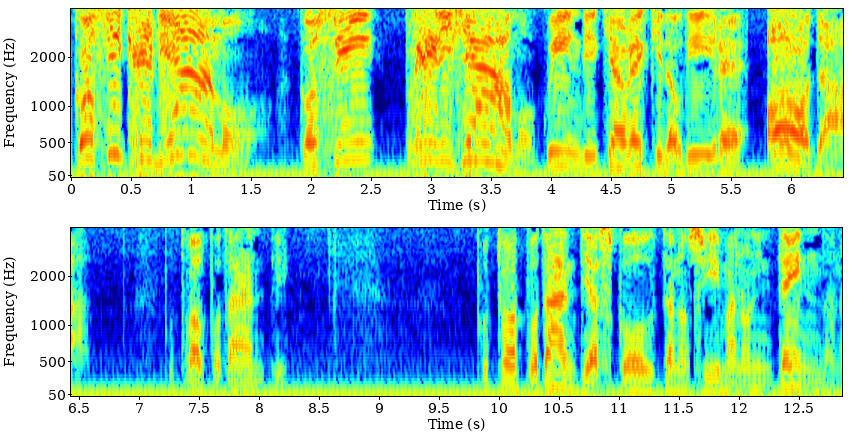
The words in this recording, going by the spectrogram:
così crediamo, così predichiamo, quindi chi ha orecchi da udire, oda. Purtroppo tanti, purtroppo tanti ascoltano, sì, ma non intendono,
